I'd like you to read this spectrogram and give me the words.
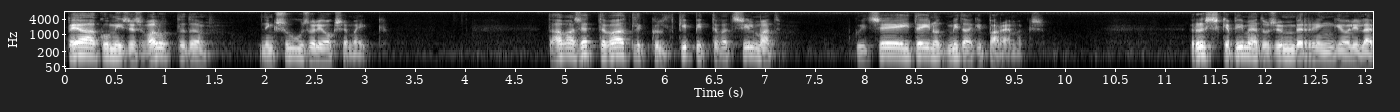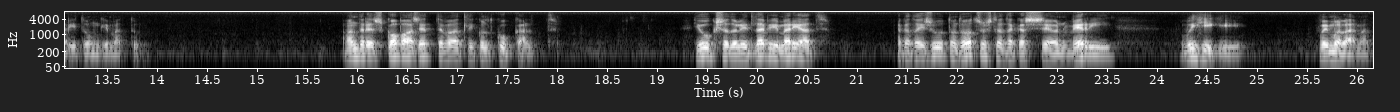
pea kumises valutada ning suus oli oksemaik. Ta avas ettevaatlikult kipitavad silmad, kuid see ei teinud midagi paremaks. rõske pimedus ümberringi oli läbitungimatu. Andres kobas ettevaatlikult kukalt. juuksed olid läbimärjad aga ta ei suutnud otsustada, kas see on veri või higi või mõlemad.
